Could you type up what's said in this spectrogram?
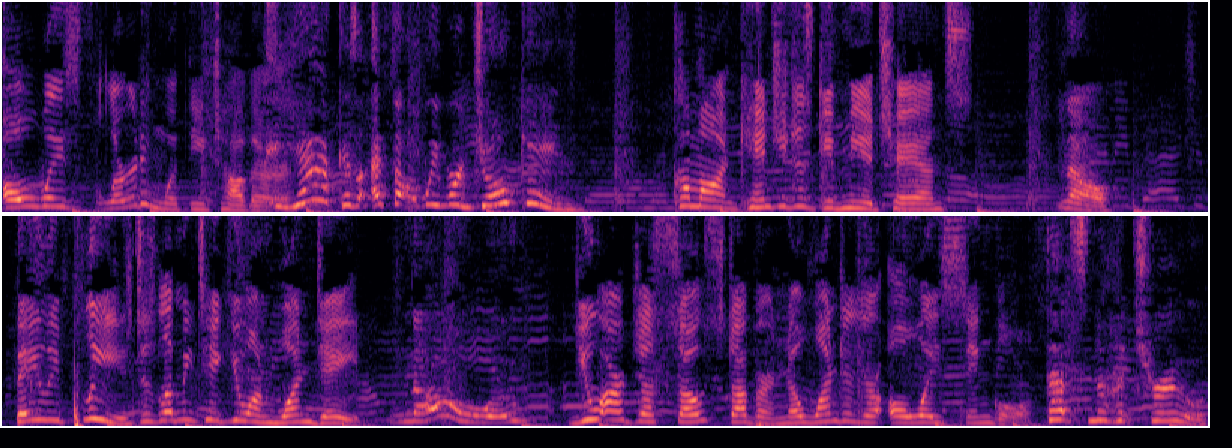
always flirting with each other. Yeah, because I thought we were joking. Come on, can't you just give me a chance? No. Bailey, please, just let me take you on one date. No. You are just so stubborn. No wonder you're always single. That's not true.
